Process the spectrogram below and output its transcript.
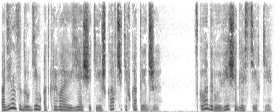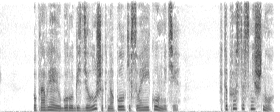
Один за другим открываю ящики и шкафчики в коттедже. Складываю вещи для стирки. Поправляю гору безделушек на полке в своей комнате. Это просто смешно.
